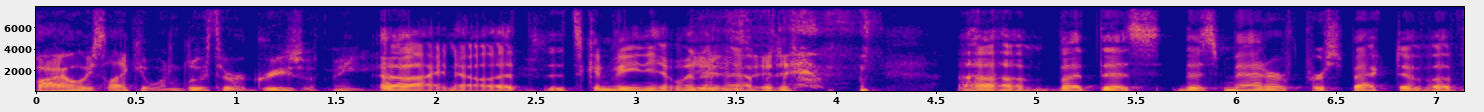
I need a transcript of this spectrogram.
well, I always like it when Luther agrees with me. Oh, I know. That's, it's convenient when that happens. Um, but this this matter of perspective of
